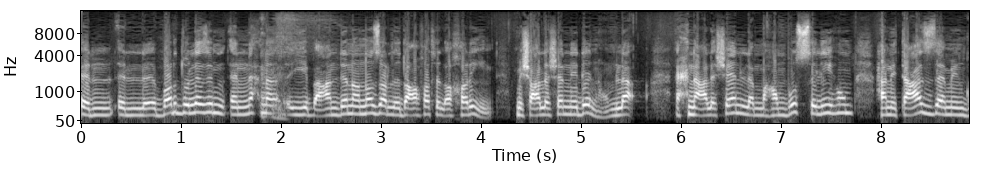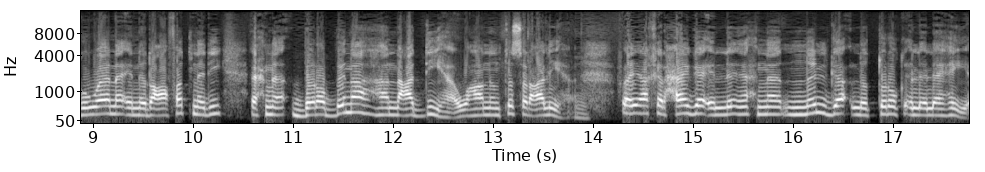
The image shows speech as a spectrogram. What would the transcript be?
ال- ال- برضو لازم إن إحنا يبقى عندنا نظر لضعفات الآخرين مش علشان ندينهم لأ. إحنا علشان لما هنبص ليهم هنتعزى من جوانا إن ضعفاتنا دي إحنا بربنا هنعديها وهننتصر عليها. فهي آخر حاجة اللي إحنا نلجأ للطرق الإلهية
